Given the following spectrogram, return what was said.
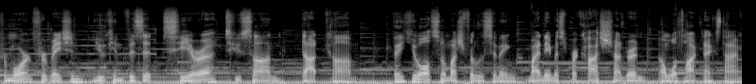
For more information, you can visit sierratucson.com. Thank you all so much for listening. My name is Prakash Chandran, and we'll talk next time.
